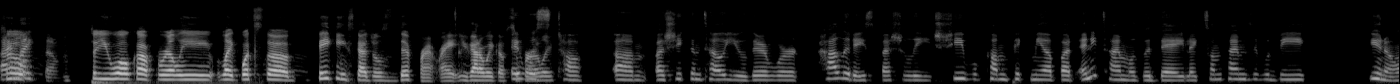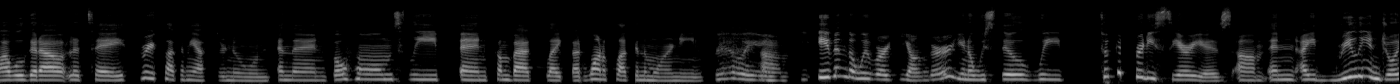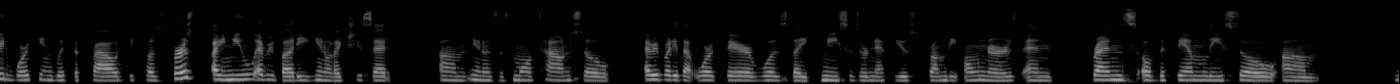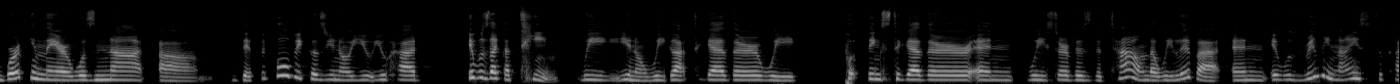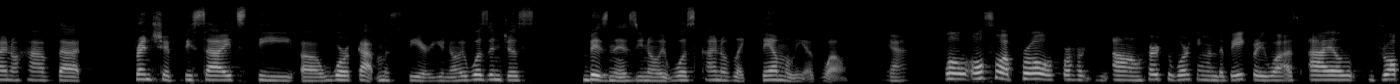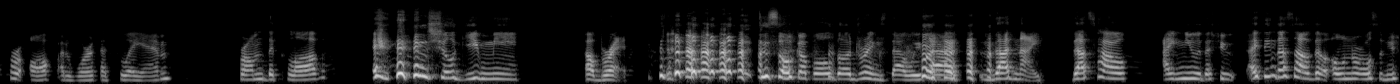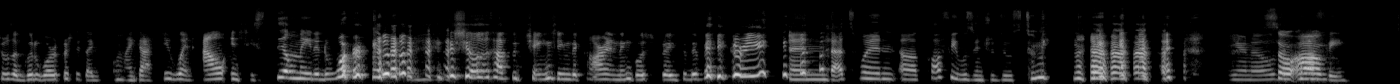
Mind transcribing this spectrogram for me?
I So- like them. So you woke up really like what's the baking schedule's different, right? You got to wake up it super was early. tough. Um, as she can tell you, there were holidays, especially. She would come pick me up at any time of the day. Like sometimes it would be you know, I will get out, let's say, three o'clock in the afternoon, and then go home, sleep, and come back like at one o'clock in the morning. Really? Um, even though we were younger, you know, we still we took it pretty serious. Um, and I really enjoyed working with the crowd because first I knew everybody. You know, like she said, um, you know, it's a small town, so everybody that worked there was like nieces or nephews from the owners and friends of the family. So um, working there was not um difficult because you know you you had it was like a team we you know we got together we put things together and we serviced the town that we live at and it was really nice to kind of have that friendship besides the uh, work atmosphere you know it wasn't just business you know it was kind of like family as well Yeah. Well, also a pro for her uh, her to working on the bakery was I'll drop her off at work at 2 a.m. from the club and she'll give me a bread to soak up all the drinks that we've had that night. That's how I knew that she I think that's how the owner also knew she was a good worker. She's like, oh my gosh, she went out and she still made it work. Because she'll have to change in the car and then go straight to the bakery. and that's when uh, coffee was introduced to me you know the So, um, coffee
